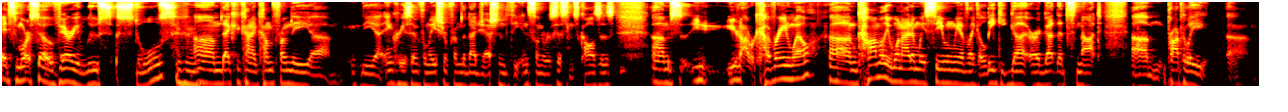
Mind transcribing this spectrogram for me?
It's more so very loose stools Mhm. um, that could kind of come from the um, the uh, increased inflammation from the digestion that the insulin resistance causes. Um, so you, you're not recovering well. Um, commonly, one item we see when we have like a leaky gut or a gut that's not um, properly um,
